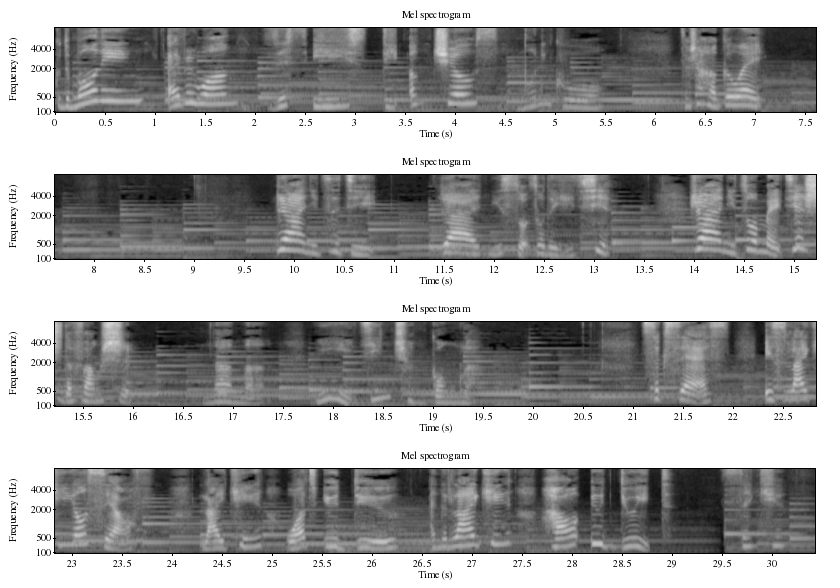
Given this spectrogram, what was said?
Good morning, everyone. This is the Uncle's Morning Call. 早上好，各位。热爱你自己，热爱你所做的一切，热爱你做每件事的方式，那么你已经成功了。Success is liking yourself, liking what you do, and liking how you do it. Thank you.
